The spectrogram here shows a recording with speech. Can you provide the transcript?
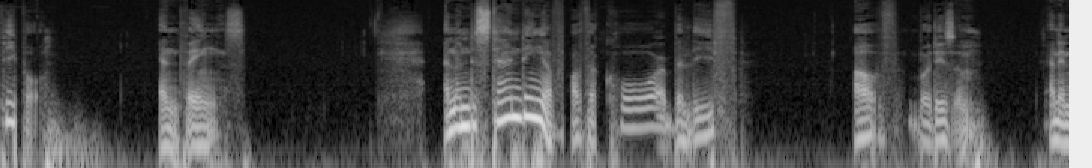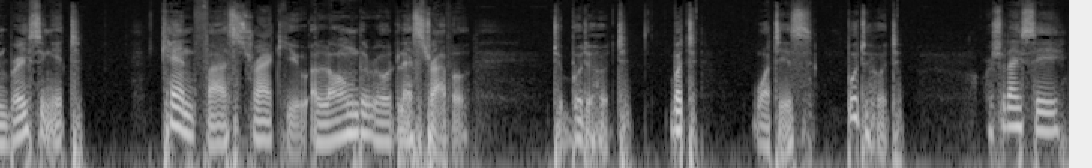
people, and things. An understanding of, of the core belief of Buddhism and embracing it can fast track you along the road less traveled to Buddhahood. But what is Buddhahood? Or should I say,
